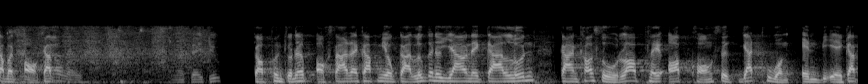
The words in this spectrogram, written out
ตะวันออกครับก็เพิ่งจะเริ่มออกสตาร์นะครับ มีโอกาสลุ้นกันยาวๆในการลุ้นการเข้าสู่รอบเพลย์ออฟของศึกยัดห่วง NBA ครับ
